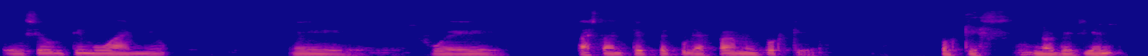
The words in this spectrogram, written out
ese último año eh, fue bastante peculiar para mí porque, porque nos decían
